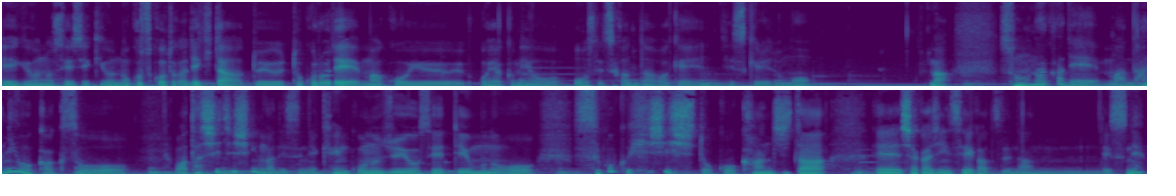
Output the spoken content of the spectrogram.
営業の成績を残すことができたというところで、まあ、こういうお役目を仰せつかったわけですけれども。まあ、その中で、まあ、何を隠そう私自身がですね健康の重要性っていうものをすごくひしひしとこう感じた、えー、社会人生活なんですね。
